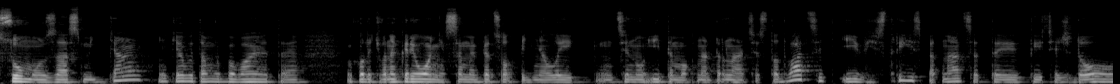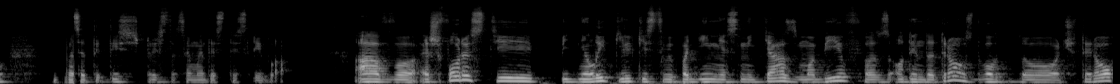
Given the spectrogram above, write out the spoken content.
суму за сміття, яке ви там вибиваєте. Виходить, в Анакріоні 7500 підняли ціну ітемок на 13120, і в Гістрії з 15 тисяч до 20 тисяч 370 срібла. А в Ешфоресті підняли кількість випадіння сміття з мобів з 1 до 3, з 2 до 4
